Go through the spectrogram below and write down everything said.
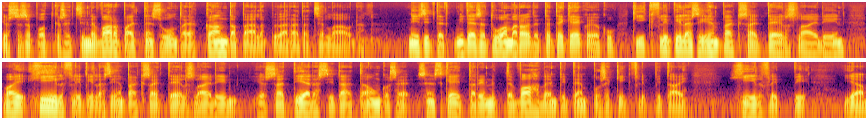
jossa sä potkaset sinne varpaitten suuntaan ja kantapäällä pyöräytät sen laudan niin sitten että miten sä tuomaroit, että tekeekö joku kickflipillä siihen backside tail slideen vai heelflipillä siihen backside tail slideen, jos sä et tiedä sitä, että onko se sen skeittarin nyt vahvempi temppu se kickflippi tai heelflippi. Ja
